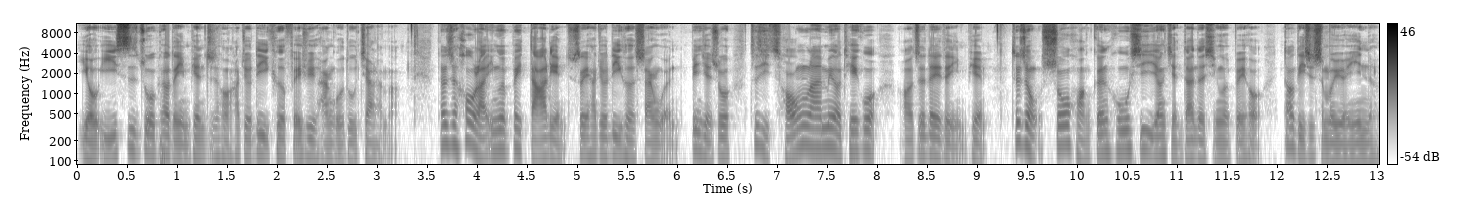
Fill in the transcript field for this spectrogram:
有疑似坐票的影片之后，他就立刻飞去韩国度假了嘛。但是后来因为被打脸，所以他就立刻删文，并且说自己从来没有贴过啊这类的影片。这种说谎跟呼吸一样简单的行为背后，到底是什么原因呢？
